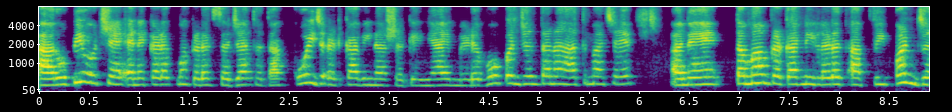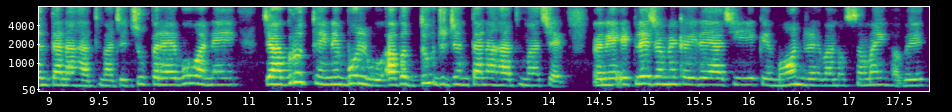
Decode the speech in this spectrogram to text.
આરોપીઓ છે, એને કડકમાં કડક સજા થતા કોઈ જ અટકાવી ના શકે. ન્યાય મેળવવો પણ જનતાના હાથમાં છે અને તમામ પ્રકારની લડત આપવી પણ જનતાના હાથમાં છે. ચૂપ રહેવું અને જાગૃત થઈને બોલવું આ બધું જ જનતાના હાથમાં છે. અને એટલે જ અમે કહી રહ્યા છીએ કે મૌન રહેવાનો સમય હવે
